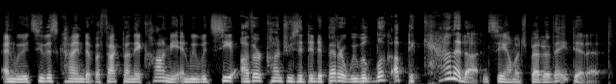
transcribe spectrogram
and we would see this kind of effect on the economy, and we would see other countries that did it better, we would look up to Canada and see how much better they did it.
